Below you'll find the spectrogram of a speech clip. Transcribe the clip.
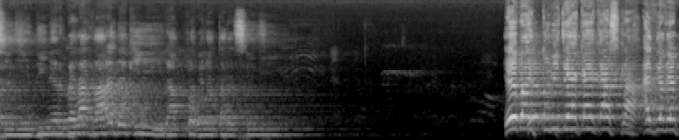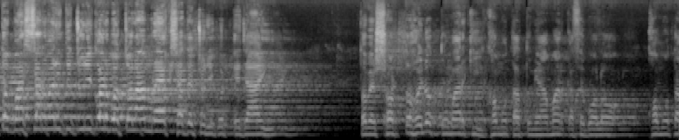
চিনি, দিনের বেলা যারে দেখি, রাত্রবেলা তারে চিনি। এ ভাই, তুমি যে একা একা আসলা আজকে তো বাদশার বাড়িতে চুরি করব, চলো আমরা একসাথে চুরি করতে যাই। তবে শর্ত হইল, তোমার কি ক্ষমতা তুমি আমার কাছে বলো। ক্ষমতা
